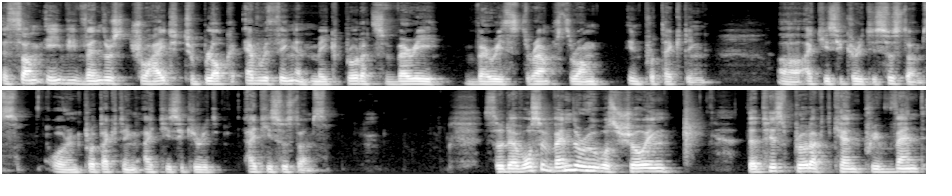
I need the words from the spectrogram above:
as some AV vendors tried to block everything and make products very, very strong, strong in protecting uh, IT security systems or in protecting IT security IT systems. So there was a vendor who was showing that his product can prevent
